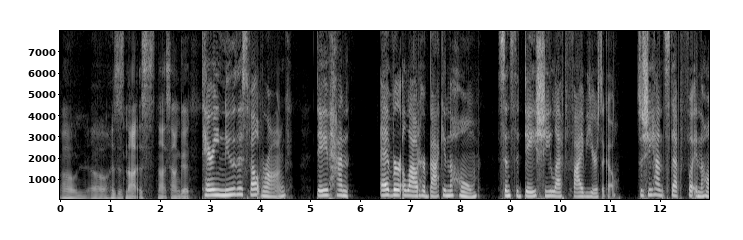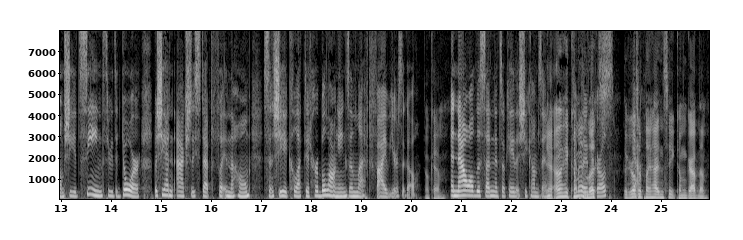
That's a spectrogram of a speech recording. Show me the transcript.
Oh no. This is not. This does not sound good. Terry knew this felt wrong. Dave hadn't ever allowed her back in the home since the day she left five years ago. So she hadn't stepped foot in the home. She had seen through the door, but she hadn't actually stepped foot in the home since she had collected her belongings and left five years ago. Okay. And now all of a sudden it's okay that she comes in. Yeah. Oh hey, come in. Let's. the girls? The girls Yeah. are playing hide and seek. Come grab them.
